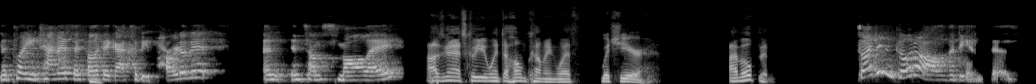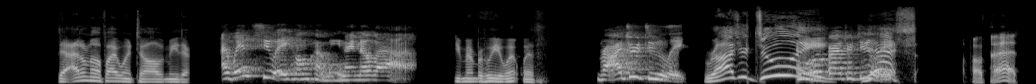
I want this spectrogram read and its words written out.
And playing tennis, I felt like I got to be part of it and in some small way. I was going to ask who you went to homecoming with. Which year? I'm open. So I didn't go to all of the dances. Yeah, I don't know if I went to all of them either. I went to a homecoming. I know that. Do you remember who you went with? Roger Dooley. Roger Dooley. Roger Dooley. Yes. About that.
